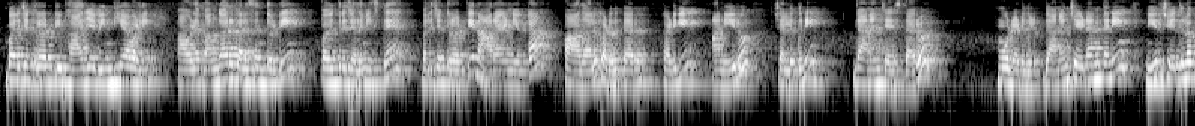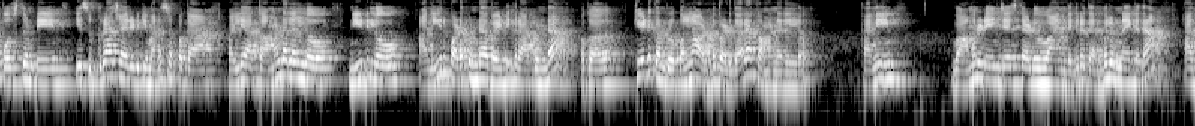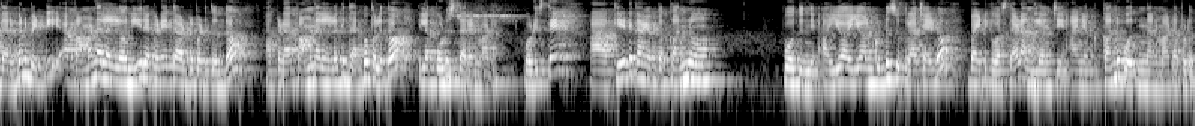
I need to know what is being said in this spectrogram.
బలిచక్రవర్తి భార్య వింధ్యావళి ఆవిడ బంగారు కలశంతో పవిత్ర జలం ఇస్తే బలిచక్రవర్తి నారాయణ యొక్క పాదాలు కడుగుతారు. కడిగి ఆ నీరు చల్లుకుని దానం చేస్తారు. మూడు అడుగులు దానం చేయడానికని నీరు చేతిలో పోస్తుంటే ఈ శుక్రాచార్యుడికి మనసొప్పక మళ్ళీ ఆ కమండలంలో నీటిలో ఆ నీరు పడకుండా బయటికి రాకుండా ఒక కీటకం రూపంలో అడ్డుపడతారు ఆ కమండలంలో. కానీ వామనుడు ఏం చేస్తాడు? ఆయన దగ్గర దర్భలు ఉన్నాయి కదా ఆ దర్భను పెట్టి ఆ కమండలంలో నీరు ఎక్కడైతే అడ్డుపడుతుందో అక్కడ కమండలంలోకి దర్భపులతో ఇలా పొడుస్తారనమాట పొడిస్తే ఆ కీటకం యొక్క కన్ను పోతుంది. అయ్యో అయ్యో అనుకుంటూ శుక్రాచార్యుడు బయటికి వస్తాడు అందులోంచి. ఆయన యొక్క కన్ను పోతుందన్నమాట అప్పుడు.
